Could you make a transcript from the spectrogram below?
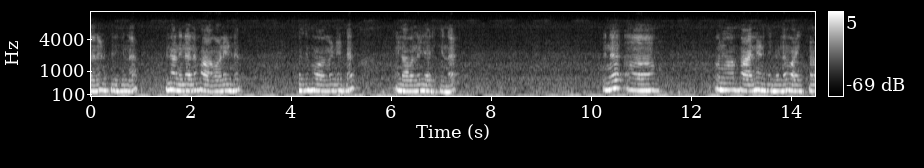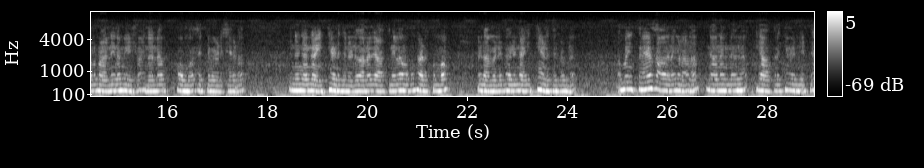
ഞാൻ എടുത്തിരിക്കുന്നത്. പിന്നെ അതിന്റെ തന്നെ പാവാടയുണ്ട് കുറച്ച് പോകാൻ വേണ്ടിയിട്ട് ഇടാമെന്ന് വിചാരിക്കുന്നത് പിന്നെ ഒരു പാൻ എടുത്തിട്ടുണ്ട്. വൈറ്റ് കളർ പാൻ ഇങ്ങനെ മീഷോയിൽ തന്നെ കോമ്പോ സെറ്റ് മേടിച്ചതാണ്. പിന്നെ ഞാൻ നൈറ്റി എടുത്തിട്ടുണ്ട്. കാരണം രാത്രിയിൽ നമുക്ക് കിടക്കുമ്പം ഇടാൻ വേണ്ടിയിട്ട് ഒരു നൈറ്റി എടുത്തിട്ടുണ്ട് അപ്പം ഇത്രയും സാധനങ്ങളാണ്. ഞാൻ എന്റെ ഒരു യാത്രയ്ക്ക് വേണ്ടിയിട്ട്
